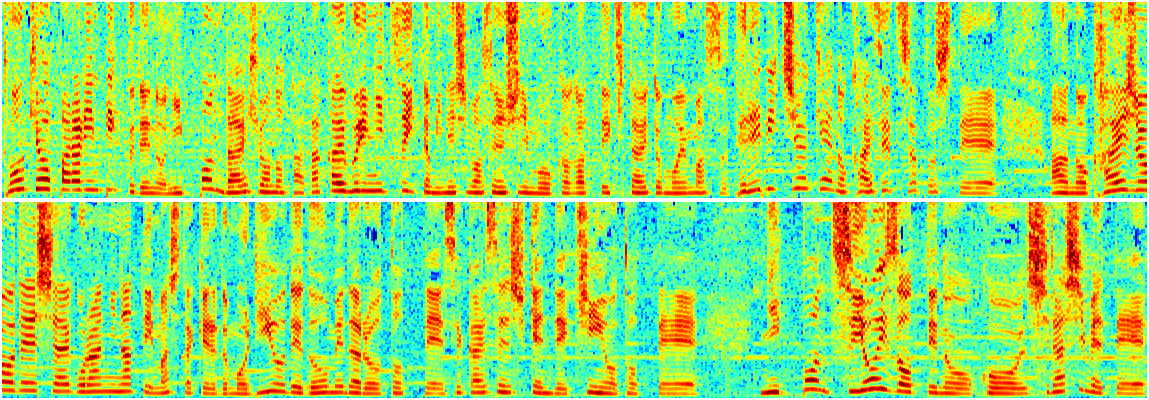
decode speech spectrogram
東京パラリンピックでの日本代表の戦いぶりについて峰島選手にも伺っていきたいと思いますテレビ中継の解説者としてあの会場で試合ご覧になっていましたけれどもリオで銅メダルを取って世界選手権で金を取って日本強いぞっていうのをこう知らしめて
